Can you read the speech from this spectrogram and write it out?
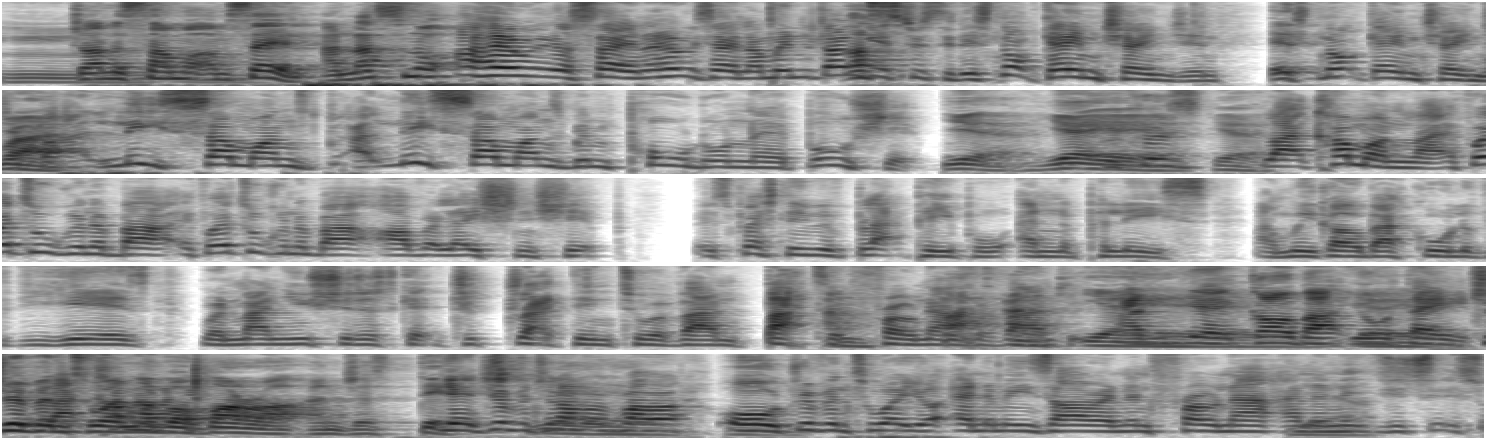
Mm. Do you understand what I'm saying? And that's not I hear what you're saying. I hear what you're saying. I mean, don't That's- get twisted. It's not game changing. It's It- not game changing. Right. But at least someone's at least someone's been pulled on their bullshit. Yeah, yeah, yeah, because yeah. yeah. like come on like if we're talking about if we're talking about our relationship especially with black people and the police and we go back all of the years when man you should just get dr- dragged into a van battered ah, thrown out of the van And- yeah, and yeah, yeah, yeah, go about your day Driven Like, to another borough and just ditched. yeah, driven to another borough, or driven to where your enemies are, and then thrown out, and then it just, it's,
